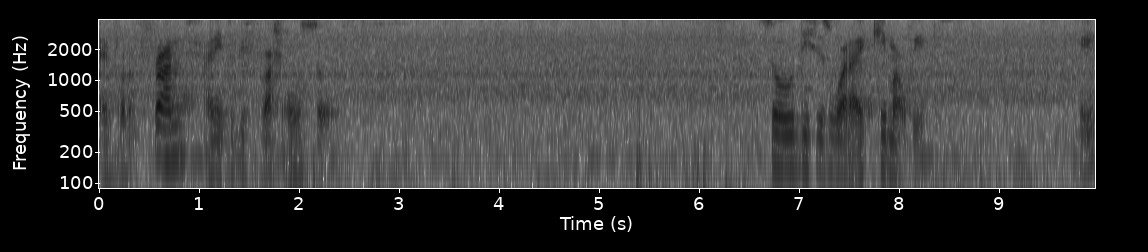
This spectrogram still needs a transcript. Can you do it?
And for the front I need to be flush also. So this is what I came up with. Okay.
